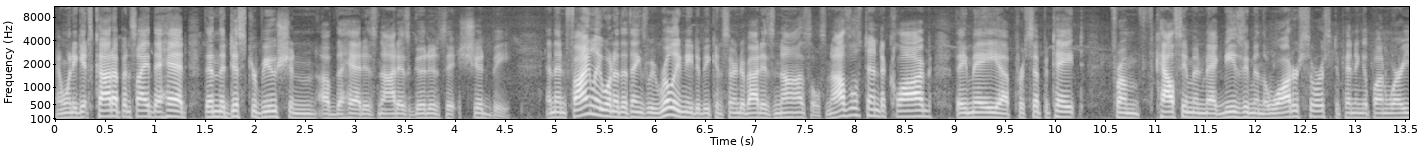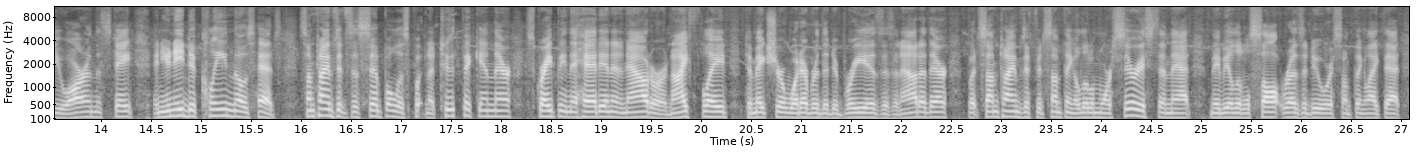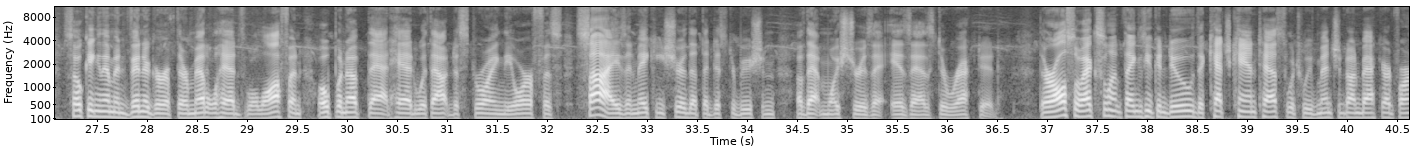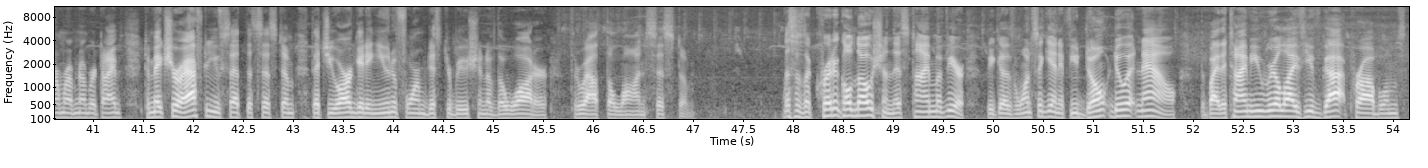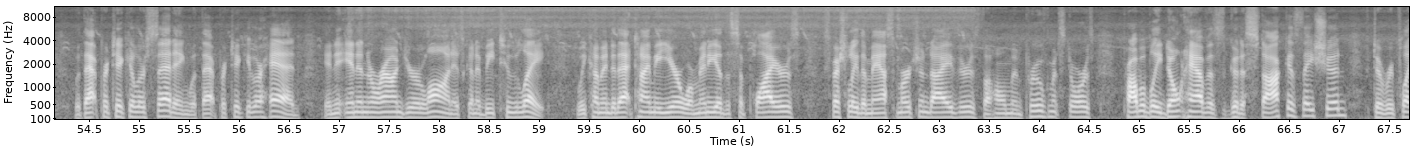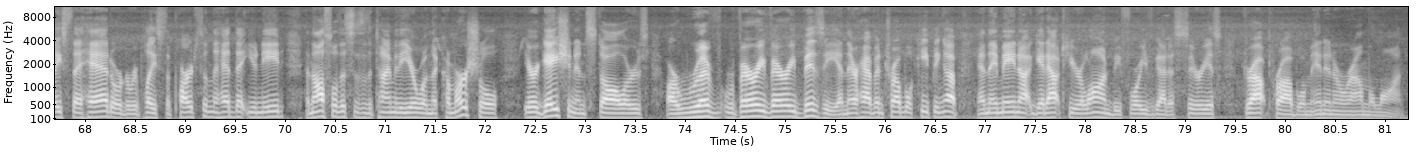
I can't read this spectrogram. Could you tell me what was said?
and when it gets caught up inside the head, then the distribution of the head is not as good as it should be. And then finally, one of the things we really need to be concerned about is nozzles. Nozzles tend to clog. They may uh, precipitate from calcium and magnesium in the water source, depending upon where you are in the state, and you need to clean those heads. Sometimes it's as simple as putting a toothpick in there, scraping the head in and out, or a knife blade to make sure whatever the debris is isn't out of there. But sometimes if it's something a little more serious than that, maybe a little salt residue or something like that, soaking them in vinegar if they're metal heads will often open up that head without destroying the orifice size and making sure that the distribution of that moisture is, is as directed. There are also excellent things you can do, the catch can test, which we've mentioned on Backyard Farmer a number of times, to make sure after you've set the system that you are getting uniform distribution of the water throughout the lawn system. This is a critical notion this time of year because once again, if you don't do it now, by the time you realize you've got problems with that particular setting, with that particular head in, in and around your lawn, it's going to be too late. We come into that time of year where many of the suppliers especially the mass merchandisers, the home improvement stores, probably don't have as good a stock as they should to replace the head or to replace the parts in the head that you need. And also this is the time of the year when the commercial irrigation installers are very, very busy and they're having trouble keeping up and they may not get out to your lawn before you've got a serious drought problem in and around the lawn.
